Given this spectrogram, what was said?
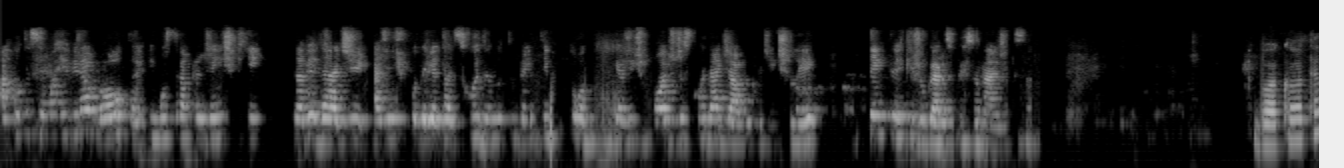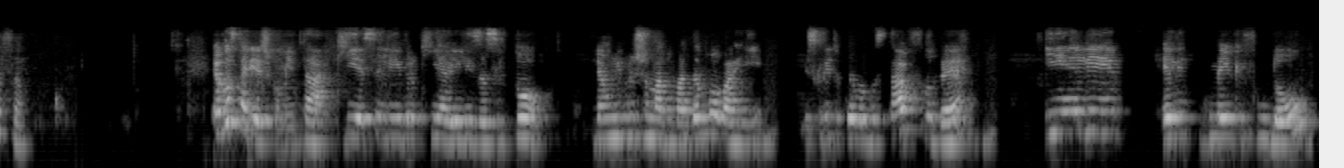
acontecer uma reviravolta e mostrar para gente que na verdade, a gente poderia estar discordando também o tempo todo, porque a gente pode discordar de algo que a gente lê sem ter que julgar os personagens. Boa colocação. Eu gostaria de comentar que esse livro que a Elisa citou é um livro chamado Madame Bovary, escrito pelo Gustave Flaubert, e ele, ele meio que fundou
